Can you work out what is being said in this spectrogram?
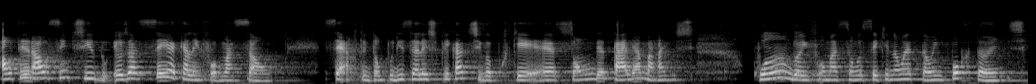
alterar o sentido. Eu já sei aquela informação, certo? Então, por isso ela é explicativa, porque é só um detalhe a mais. Quando a informação eu sei que não é tão importante.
